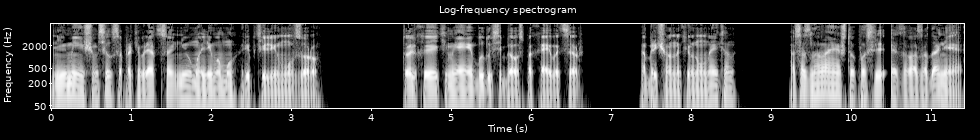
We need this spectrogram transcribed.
не имеющим сил сопротивляться неумолимому рептилиему взору. «Только этим я и буду себя успокаивать, сэр», — обреченно кивнул Нейтан, осознавая, что после этого задания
